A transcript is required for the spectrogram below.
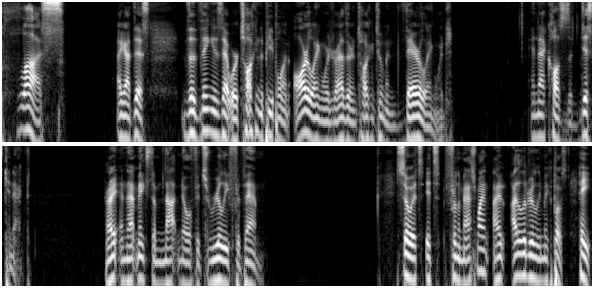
Plus, I got this. The thing is that we're talking to people in our language rather than talking to them in their language, and that causes a disconnect, right? And that makes them not know if it's really for them. So it's it's for the mastermind. I, I literally make a post. Hey,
